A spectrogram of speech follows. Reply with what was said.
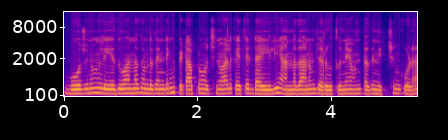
భోజనం లేదు అన్నది ఉండదండి. ఇంకా పిఠాపురం వచ్చిన వాళ్ళకైతే డైలీ అన్నదానం జరుగుతూనే ఉంటుంది నిత్యం కూడా.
